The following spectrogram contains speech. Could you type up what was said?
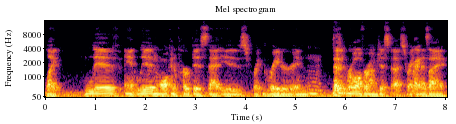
like live and live and walk in a purpose that is right greater and Mhm. doesn't revolve around just us right, Right. and as I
